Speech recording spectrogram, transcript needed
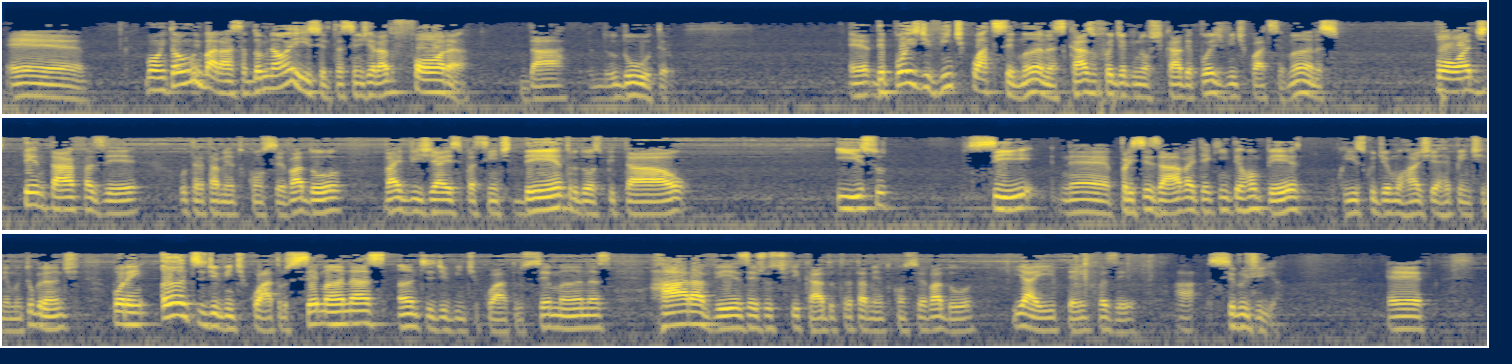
É... Bom, então o embaraço abdominal é isso. Ele está sendo gerado fora da, do, do útero. É, depois de 24 semanas, caso foi diagnosticado depois de 24 semanas, pode tentar fazer o tratamento conservador vai vigiar esse paciente dentro do hospital. E isso, se né, precisar, vai ter que interromper. Risco de hemorragia repentina é muito grande. Porém, antes de 24 semanas, antes de 24 semanas, rara vez é justificado o tratamento conservador e aí tem que fazer a cirurgia. É,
